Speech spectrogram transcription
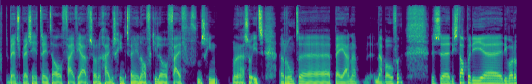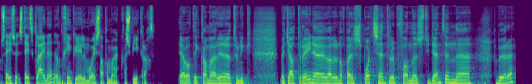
op de benchpress en je traint al vijf jaar of zo, dan ga je misschien 2,5 kilo of vijf, misschien nou, zoiets rond per jaar naar, naar boven. Dus uh, die stappen die, uh, die worden op steeds, steeds kleiner. En aan het begin kun je hele mooie stappen maken qua spierkracht. Ja, want ik kan me herinneren toen ik met jou trainen, we nog bij de sportcentrum van de studenten gebeuren.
